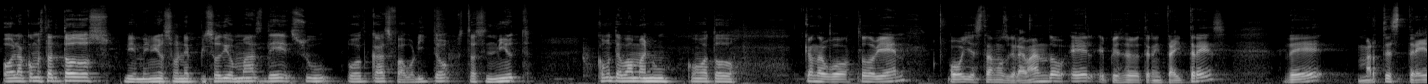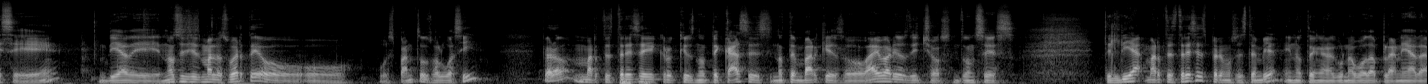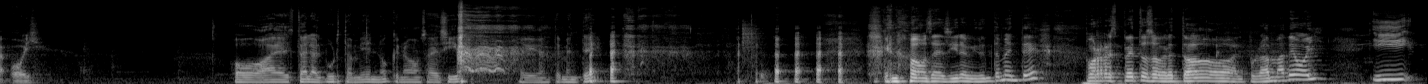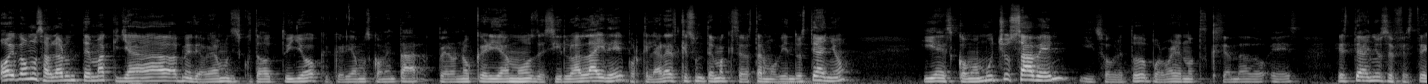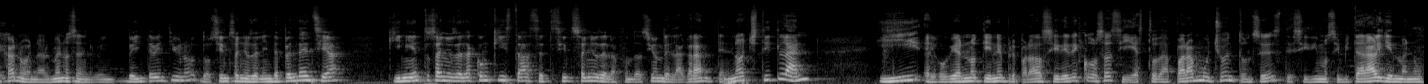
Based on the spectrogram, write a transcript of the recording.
Hola, ¿cómo están todos? Bienvenidos a un episodio más de su podcast favorito. Estás en mute. ¿Cómo te va, Manu? ¿Cómo va todo? ¿Qué onda, Hugo? ¿Todo bien? Hoy estamos grabando el episodio 33 de martes 13, ¿eh? Día de, no sé si es mala suerte o, o espantos o algo así. Pero martes 13 creo que es no te cases, no te embarques o hay varios dichos. Entonces, del día martes 13 esperemos estén bien y no tengan alguna boda planeada hoy. O ahí está el albur también, ¿no? Que no vamos a decir, evidentemente. que no vamos a decir, evidentemente. Por respeto sobre todo al programa de hoy. Y hoy vamos a hablar un tema que ya medio habíamos discutido tú y yo, que queríamos comentar, pero no queríamos decirlo al aire, porque la verdad es que es un tema que se va a estar moviendo este año. Y es, como muchos saben, y sobre todo por varias notas que se han dado, es, este año se festejan, o en al menos en el 2021, 200 años de la independencia, 500 años de la conquista, 700 años de la fundación de la Gran Tenochtitlán, y el gobierno tiene preparado serie de cosas y esto da para mucho, entonces decidimos invitar a alguien, Manu.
